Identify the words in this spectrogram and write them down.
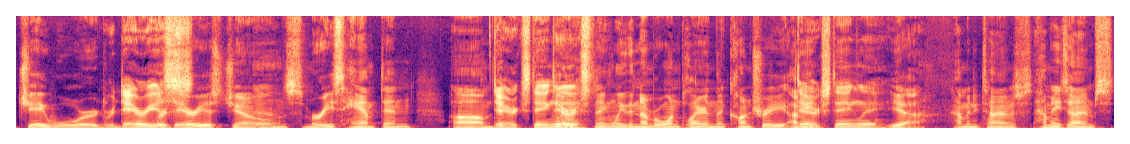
Jay Ward, Rodarius, Rodarius Jones, yeah. Maurice Hampton, um, Derek Stingley, Derek Stingley, the number one player in the country. I Derek mean, Stingley. Yeah. How many times? How many times?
